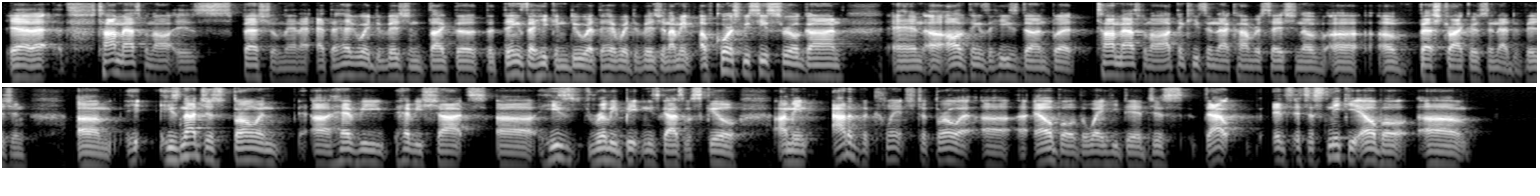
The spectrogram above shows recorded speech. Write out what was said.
Yeah, that, Tom Aspinall is special, man. At, the heavyweight division, like the the things that he can do at the heavyweight division. I mean, of course, we see Ciryl Gane and uh, all the things that he's done, but Tom Aspinall, I think he's in that conversation of uh, of best strikers in that division. Um, he, he's not just throwing uh, heavy heavy shots. Uh, he's really beating these guys with skill. I mean, out of the clinch to throw a, a, a elbow the way he did, just that it's it's a sneaky elbow.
